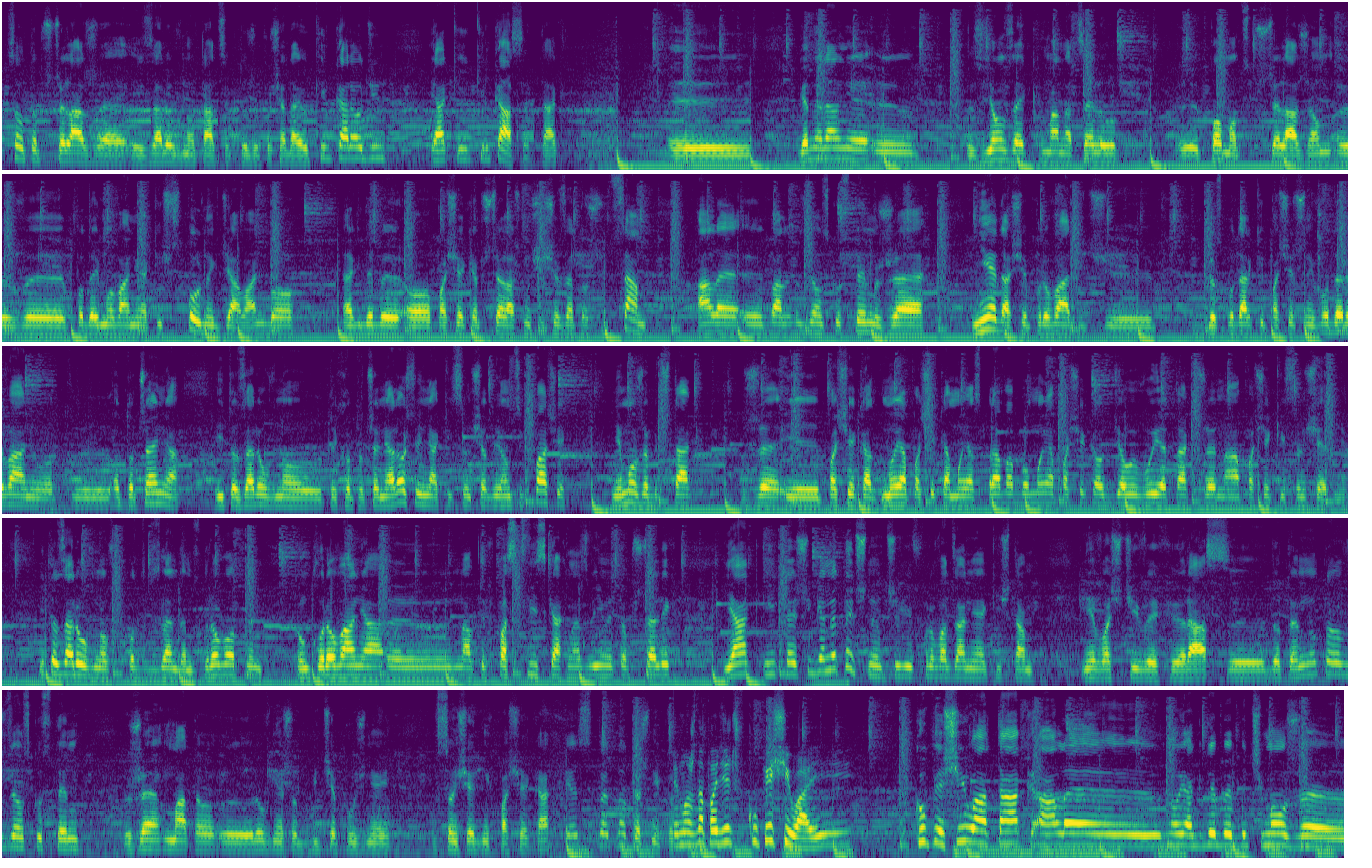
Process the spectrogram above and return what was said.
Są to pszczelarze zarówno tacy, którzy posiadają kilka rodzin, jak i kilkaset. Tak? Y, generalnie y, związek ma na celu y, pomoc pszczelarzom w podejmowaniu jakichś wspólnych działań, bo jak gdyby o pasiekę pszczelarz musi się zatroszczyć sam, ale y, w związku z tym, że nie da się prowadzić y, gospodarki pasiecznej w oderwaniu od y, otoczenia i to zarówno tych otoczenia roślin, jak i sąsiadujących pasiek, nie może być tak, że y, pasieka, moja pasieka, moja sprawa, bo moja pasieka oddziaływuje także na pasieki sąsiednie. I to zarówno pod względem zdrowotnym, konkurowania y, na tych pastwiskach, nazwijmy to pszczelich, jak i też i genetycznym, czyli wprowadzanie jakichś tam niewłaściwych ras y, do ten, no to w związku z tym, że ma to również odbicie później w sąsiednich pasiekach, jest no, też niekorzystne. można powiedzieć w kupie siła i Kupię siła, tak, ale no jak gdyby być może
